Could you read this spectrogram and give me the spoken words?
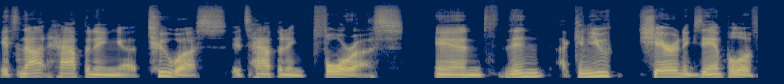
it's not happening uh, to us, it's happening for us. And then uh, can you share an example of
